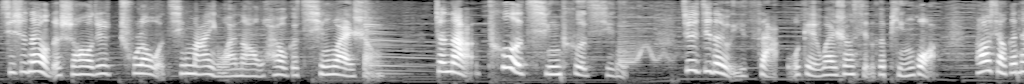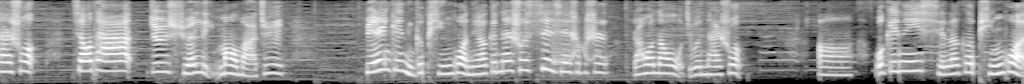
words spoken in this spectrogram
其实呢，有的时候就除了我亲妈以外呢，我还有个亲外甥。真的特亲特亲，就记得有一次啊，我给外甥写了个苹果，然后想跟他说，教他就是学礼貌嘛，就是别人给你个苹果，你要跟他说谢谢，是不是？然后呢，我就问他说，啊，我给你洗了个苹果，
